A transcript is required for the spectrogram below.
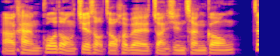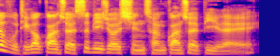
啊！看郭董接手之后会不会转型成功？政府提高关税，势必就会形成关税壁垒，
